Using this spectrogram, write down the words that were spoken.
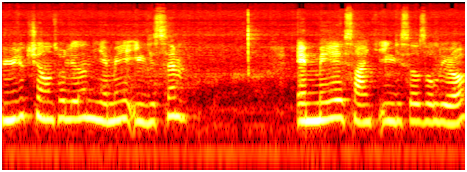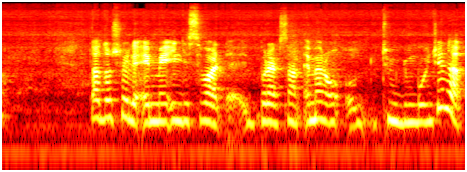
Büyüdükçe Anatolia'nın yemeğe ilgisi emmeye sanki ilgisi azalıyor. Daha doğrusu şöyle emmeye ilgisi var. E, Bıraksam emer o, o tüm gün boyunca da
